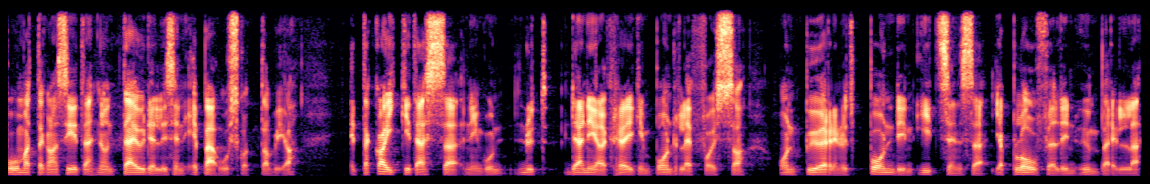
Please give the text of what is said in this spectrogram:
puhumattakaan siitä, että ne on täydellisen epäuskottavia. Että kaikki tässä niin kuin nyt Daniel Craigin Bond-leffoissa on pyörinyt Bondin itsensä ja Blofeldin ympärillä,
